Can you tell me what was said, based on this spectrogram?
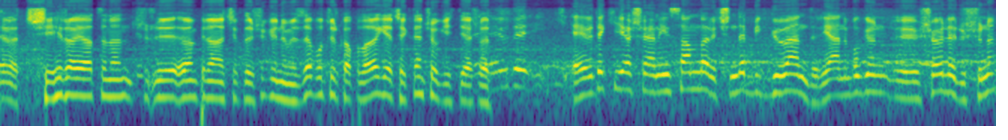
Evet, şehir hayatının e, ön plana çıktığı şu günümüzde bu tür kapılara gerçekten çok ihtiyaç var. Evde evdeki yaşayan insanlar için de bir güvendir. Yani bugün e, şöyle düşünün.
